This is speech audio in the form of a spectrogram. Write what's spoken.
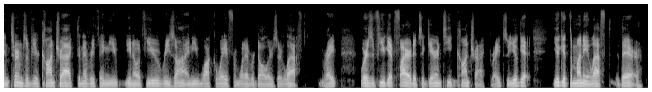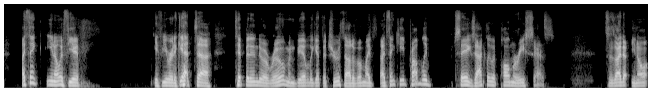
in terms of your contract and everything you you know if you resign you walk away from whatever dollars are left right? Whereas if you get fired it's a guaranteed contract right? So you'll get you'll get the money left there. I think you know if you if you were to get uh Tippett into a room and be able to get the truth out of him i i think he'd probably say exactly what paul maurice says says i don't you know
